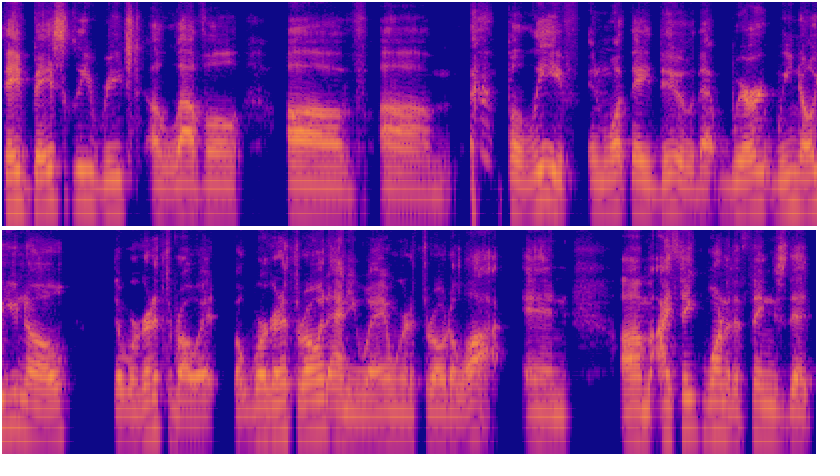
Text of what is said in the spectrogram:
They've basically reached a level of um, belief in what they do that we're we know you know that we're going to throw it, but we're going to throw it anyway, and we're going to throw it a lot. And um, I think one of the things that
